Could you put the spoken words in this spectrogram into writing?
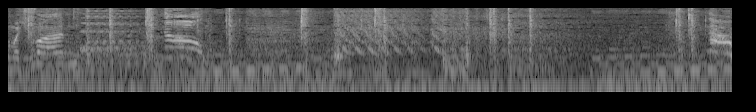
So much fun! No! No!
